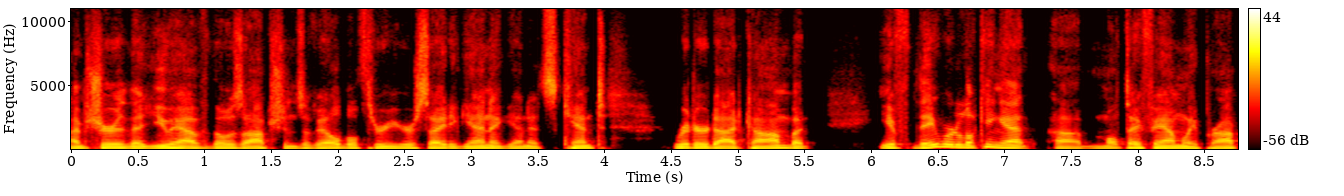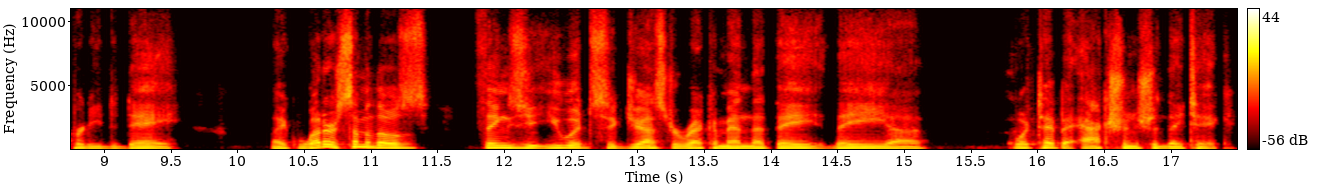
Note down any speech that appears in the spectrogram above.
i'm sure that you have those options available through your site. Again again it's kentritter.com but if they were looking at uh, multifamily property today like, what are some of those things you, you would suggest or recommend that they they uh, what type of action should they take?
